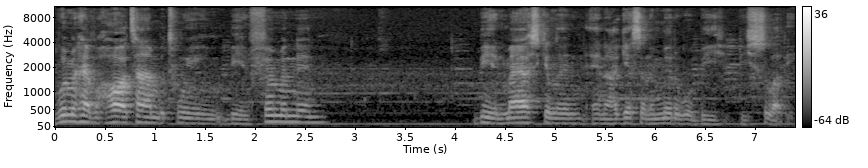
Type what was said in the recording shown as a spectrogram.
women have a hard time between being feminine being masculine, and I guess in the middle would be be slutty.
